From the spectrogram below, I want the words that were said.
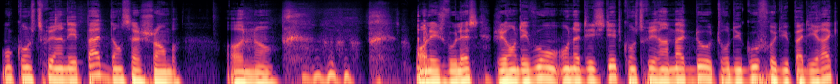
on construit un EHPAD dans sa chambre. Oh non. Bon allez, je vous laisse. J'ai rendez-vous. On, on a décidé de construire un McDo autour du gouffre du Padirac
